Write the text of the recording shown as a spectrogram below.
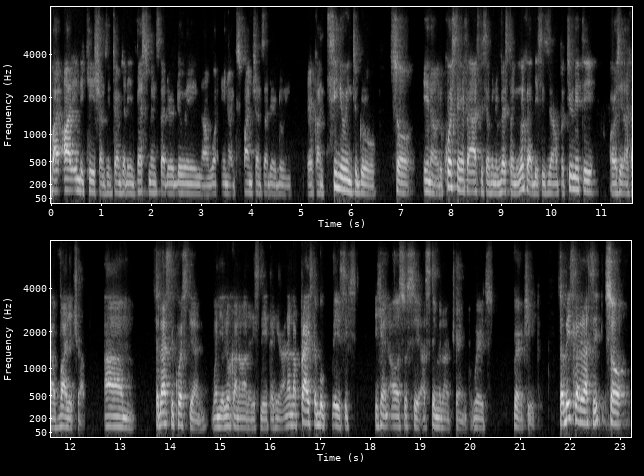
by all indications in terms of the investments that they're doing, uh, what you know, expansions that they're doing, they're continuing to grow. So, you know, the question if I ask yourself an investor and look at this, is an opportunity or is it like a value trap? Um, so that's the question when you look at all of this data here. And on the price to book basics, you can also see a similar trend where it's very cheap. So basically that's it. So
